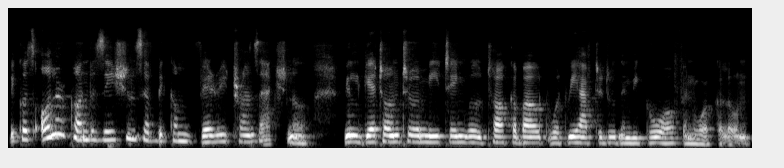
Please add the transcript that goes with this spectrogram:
Because all our conversations have become very transactional. We'll get onto a meeting, we'll talk about what we have to do, then we go off and work alone.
